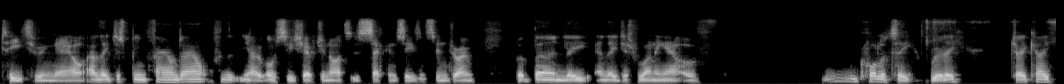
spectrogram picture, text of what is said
teetering now? Have they just been found out? For the, you know, obviously Sheffield United's second season syndrome, but Burnley are they just running out of quality? Really, JK?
